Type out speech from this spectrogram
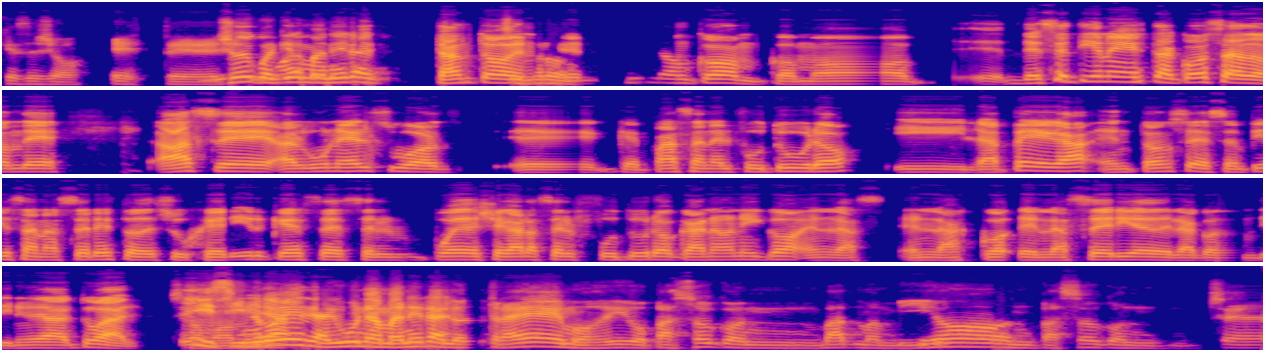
qué sé yo. Este, yo de cualquier manera, Tanto Sí, en, en Kingdom Come como eh, DC tiene esta cosa donde hace algún Elseworld eh, que pasa en el futuro y la pega, entonces empiezan a hacer esto de sugerir que ese es el puede llegar a ser el futuro canónico en las en las en la serie de la continuidad actual. sí, Como, si mirá, no es de alguna manera lo traemos, digo, pasó con Batman Beyond, pasó con, o sea,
